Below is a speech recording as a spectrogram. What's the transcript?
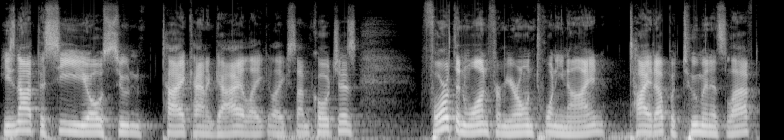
He's not the CEO suit and tie kind of guy like like some coaches. Fourth and one from your own 29, tied up with two minutes left.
